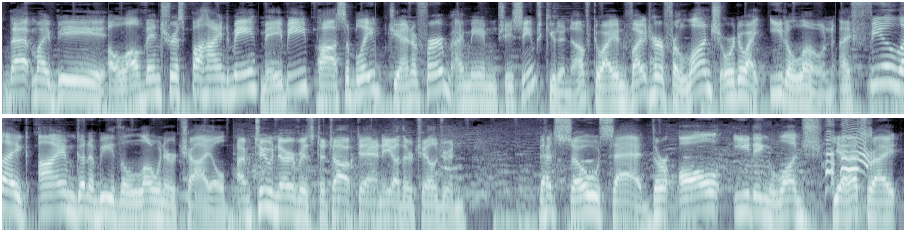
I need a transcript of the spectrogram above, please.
that might be a love interest behind me. Maybe, possibly. Jennifer, I mean, she seems cute enough. Do I invite her for lunch or do I eat alone? I feel like I'm gonna be the loner child. I'm too nervous to talk to any other children. That's so sad. They're all eating lunch. Yeah, that's right.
